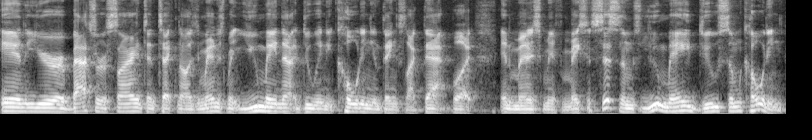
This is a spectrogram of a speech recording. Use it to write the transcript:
In your Bachelor of Science and Technology Management, you may not do any coding and things like that. But in Management Information Systems, you may do some coding.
